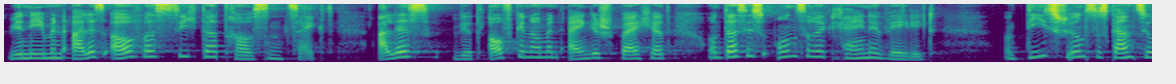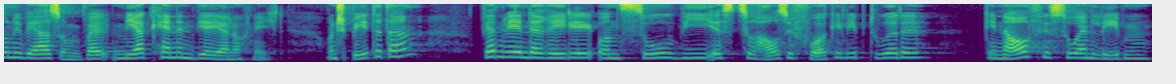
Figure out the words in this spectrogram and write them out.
Wir nehmen alles auf, was sich da draußen zeigt. Alles wird aufgenommen, eingespeichert und das ist unsere kleine Welt. Und dies für uns das ganze Universum, weil mehr kennen wir ja noch nicht. Und später dann werden wir in der Regel uns so, wie es zu Hause vorgelebt wurde, genau für so ein Leben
